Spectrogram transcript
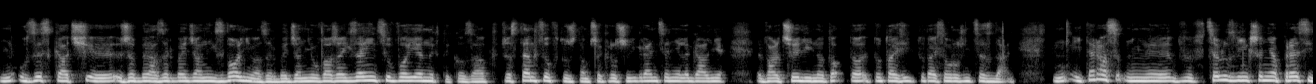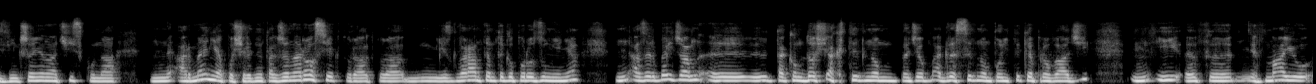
mm, uzyskać, y, żeby Azerbejdżan ich zwolnił. Azerbejdżan nie uważa ich za jeńców wojennych, tylko za przestępców, którzy tam przekroczyli granicę nielegalnie, walczyli, no to, to tutaj, tutaj są różnice zdań. I teraz w celu zwiększenia presji, zwiększenia nacisku na Armenię, pośrednio także na Rosję, która, która jest gwarantem tego porozumienia. Azerbejdżan y, taką dość aktywną, powiedziałbym agresywną politykę prowadzi i w, w maju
